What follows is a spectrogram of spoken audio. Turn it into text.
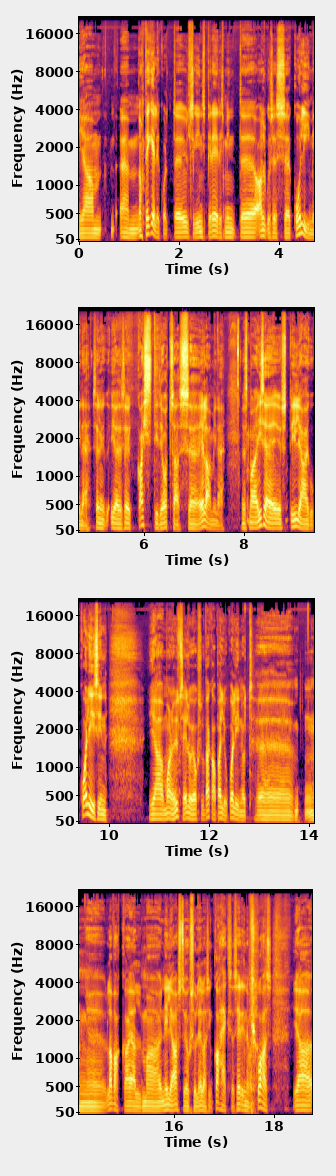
ja noh, tegelikult üldsegi inspireeris mind alguses kolimine, selline ja see kastide otsas elamine, sest ma ise just hiljaaegu kolisin ja ma olen üldse elu jooksul väga palju kolinud. lavaka ajal ma nelja aasta jooksul elasin kaheksas erinevas kohas ja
